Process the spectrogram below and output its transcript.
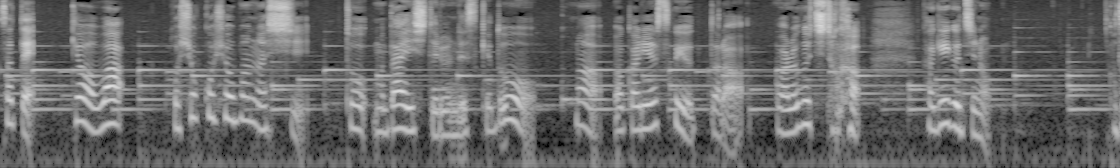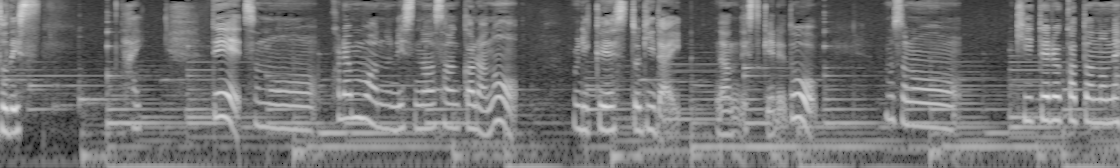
さて今日は「こしょこしょ話」と、まあ、題してるんですけどまあ分かりやすく言ったら悪口とか 陰口のことです。はい。でそのこれもあのリスナーさんからのリクエスト議題なんですけれどその聞いてる方のね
